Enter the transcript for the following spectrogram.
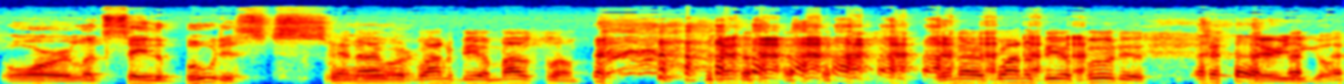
or let's say the Buddhists, Then or, I would want to be a Muslim. then I'd want to be a Buddhist. there you go.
